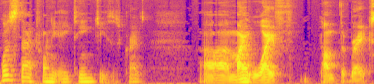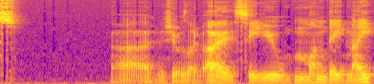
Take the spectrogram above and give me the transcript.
was that 2018 jesus christ. Uh, my wife pumped the brakes. Uh, she was like i see you monday night.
